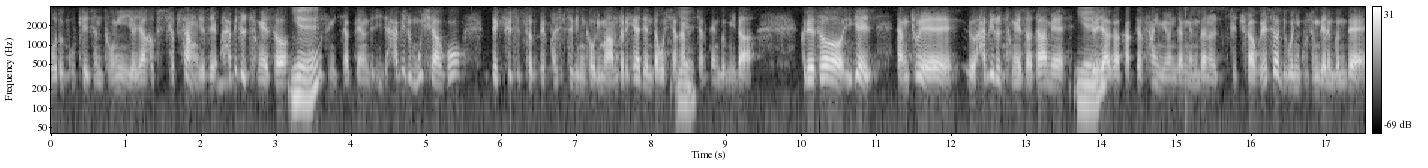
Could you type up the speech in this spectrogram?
모든 국회 전통이 여야 협, 협상, 여야 합의를 통해서 예. 구성이 시작되는데 이제 합의를 무시하고 170석, 180석이니까 우리 마음대로 해야 된다고 시작하면 예. 시작된 겁니다. 그래서 이게 당초에 그 합의를 통해서 다음에 예. 여야가 각자 상임위원장 명단을 제출하고 해서 이건이 구성되는 건데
